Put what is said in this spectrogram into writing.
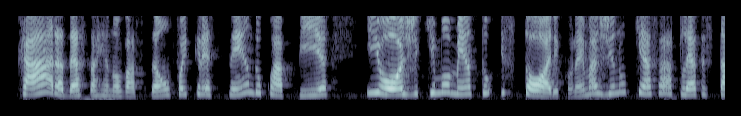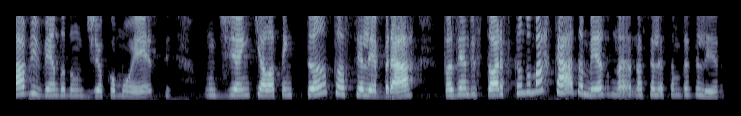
cara dessa renovação, foi crescendo com a Pia e hoje, que momento histórico, né? Imagino que essa atleta está vivendo num dia como esse, um dia em que ela tem tanto a celebrar, fazendo história, ficando marcada mesmo na, na seleção brasileira.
